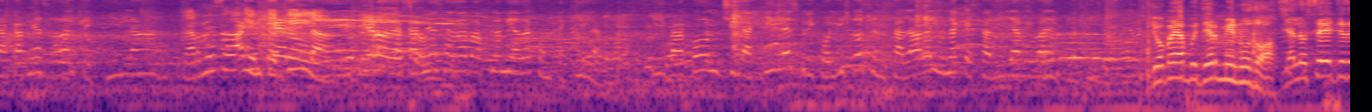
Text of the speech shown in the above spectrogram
la carne asada al tequila. carne asada en tequila. Eh, la carne asada va flameada con tequila. Y va con chilaquiles, frijolitos, ensalada y una quesadilla arriba del platillo. Yo voy a pedir menudo. Ya lo sé, desde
